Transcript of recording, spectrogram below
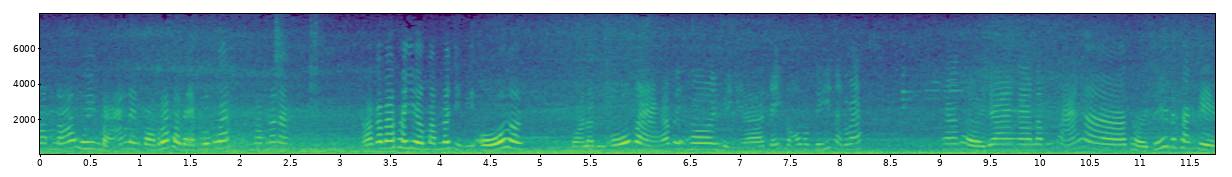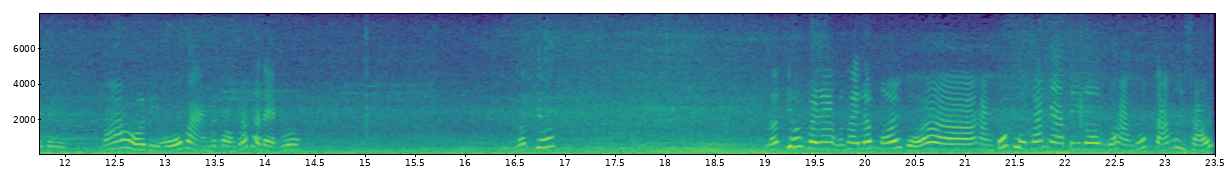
Mâm nó nguyên bản nên còn rất là đẹp luôn các bác mâm đó nè. Đó các bác thấy giờ mâm nó chỉ bị ố thôi. Gọi là bị ố vàng á bị hơi bị à, cháy nổ một tí nè các bác. Theo thời gian à, năm tháng thời tiết nó khắc nghiệt thì nó hơi bị ố vàng, nó còn rất là đẹp luôn. Lớp trước. Lớp trước bên em cũng thay lớp mới của à, Hàn Quốc luôn, bác nha Tiron của Hàn Quốc 816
